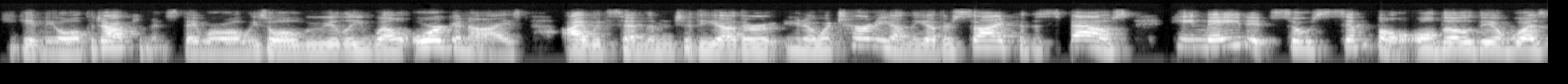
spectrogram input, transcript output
he gave me all the documents. They were always all really well organized. I would send them to the other, you know, attorney on the other side for the spouse. He made it so simple, although there was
